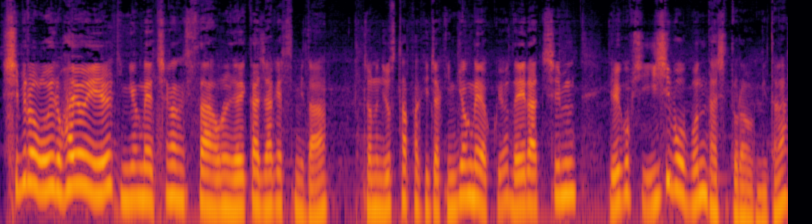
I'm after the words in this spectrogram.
11월 5일 화요일 김경래 최강시사 오늘 여기까지 하겠습니다. 저는 뉴스타파 기자 김경래였고요. 내일 아침 7시 25분 다시 돌아옵니다.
